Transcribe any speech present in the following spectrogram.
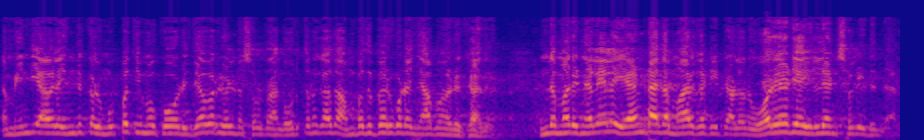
நம்ம இந்தியாவில் இந்துக்கள் முப்பத்தி மூணு கோடி தேவர்கள்னு சொல்றாங்க. ஒருத்தனுக்காவது ஐம்பது பேர் கூட ஞாபகம் இருக்காது. இந்த மாதிரி நிலையில ஏன்டா இதை மார்கட்டிட்டாலும் ஒரேடியா இல்லைன்னு சொல்லிடுந்தார்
